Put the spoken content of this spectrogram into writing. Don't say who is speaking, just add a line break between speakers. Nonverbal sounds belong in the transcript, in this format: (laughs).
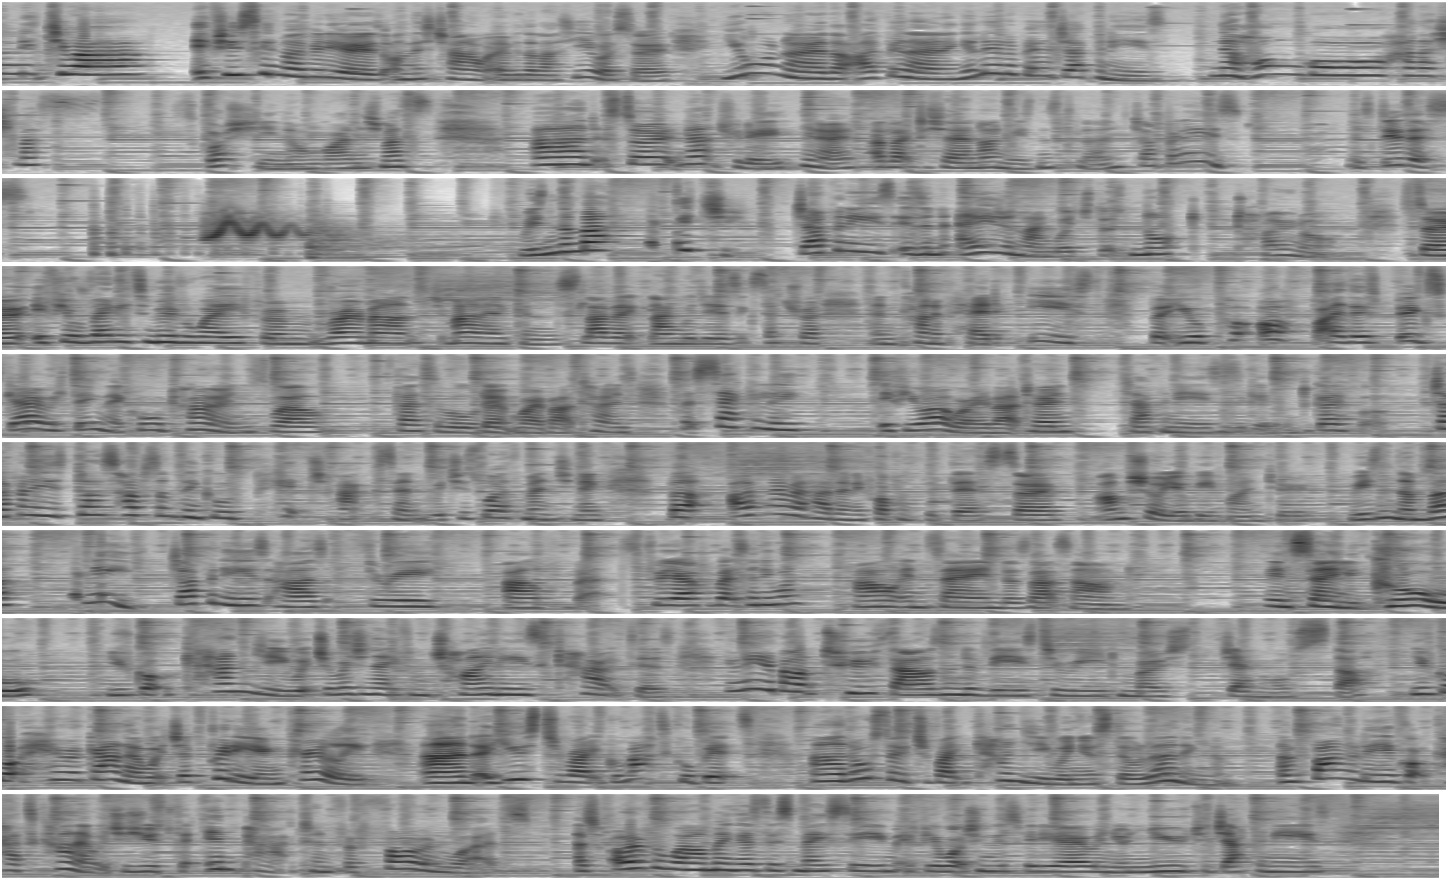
Konnichiwa! If you've seen my videos on this channel over the last year or so, you will know that I've been learning a little bit of Japanese. Nihongo hanashimasu. Skoshi nihongo hanashimasu. And so naturally, you know, I'd like to share nine reasons to learn Japanese. Let's do this. Reason number ichi. Japanese is an Asian language that's not tonal. So if you're ready to move away from Romance, Germanic and Slavic languages, etc., and kind of head east, but you're put off by this big scary thing they call tones, well, first of all, don't worry about tones. But secondly, if you are worried about tones, Japanese is a good one to go for. Japanese does have something called pitch accent, which is worth mentioning, but I've never had any problems with this, so I'm sure you'll be fine too. Reason number three. Japanese has three alphabets. Three alphabets, anyone? How insane does that sound? Insanely cool. You've got kanji, which originate from Chinese characters. You need about 2,000 of these to read most general stuff. You've got hiragana, which are pretty and curly and are used to write grammatical bits and also to write kanji when you're still learning them. And finally, you've got katakana, which is used for impact and for foreign words. As overwhelming as this may seem if you're watching this video and you're new to Japanese,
